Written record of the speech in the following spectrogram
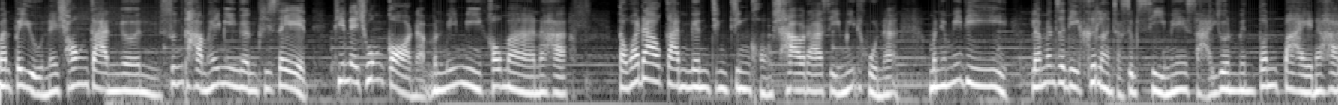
มันไปอยู่ในช่องการเงิน ซึ่งทำให้มีเงินพิเศษที่ในช่วงก่อนอะมันไม่มีเข้ามานะคะ แต่ว่าดาวการเงินจริง ๆ ของชาวราศีมิถุนอะมันยังไม่ดี และมันจะดีขึ้นหลังจาก 14 เมษายนเป็นต้นไปนะคะ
